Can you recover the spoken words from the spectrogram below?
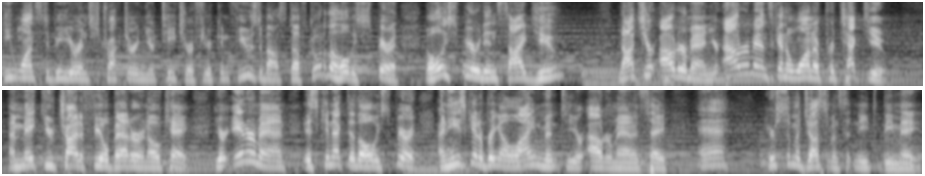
He wants to be your instructor and your teacher. If you're confused about stuff, go to the Holy Spirit. The Holy Spirit inside you, not your outer man. Your outer man's gonna wanna protect you and make you try to feel better and okay. Your inner man is connected to the Holy Spirit, and He's gonna bring alignment to your outer man and say, eh, here's some adjustments that need to be made.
